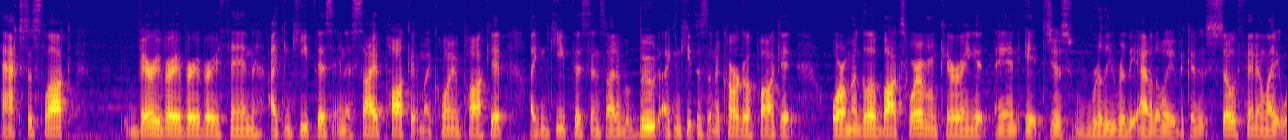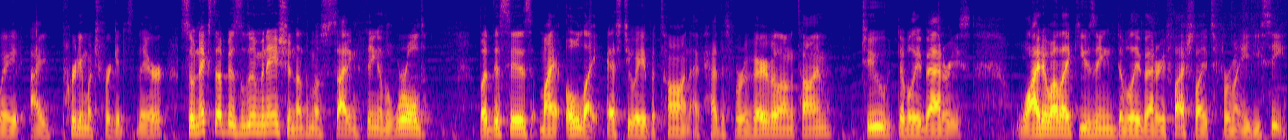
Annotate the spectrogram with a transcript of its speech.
axis lock, very, very, very, very thin. I can keep this in a side pocket, my coin pocket. I can keep this inside of a boot. I can keep this in a cargo pocket or on my glove box, wherever I'm carrying it, and it's just really, really out of the way because it's so thin and lightweight, I pretty much forget it's there. So next up is illumination, not the most exciting thing in the world, but this is my Olight S2A baton. I've had this for a very, very long time, two AA batteries. Why do I like using AA battery flashlights for my EDC?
